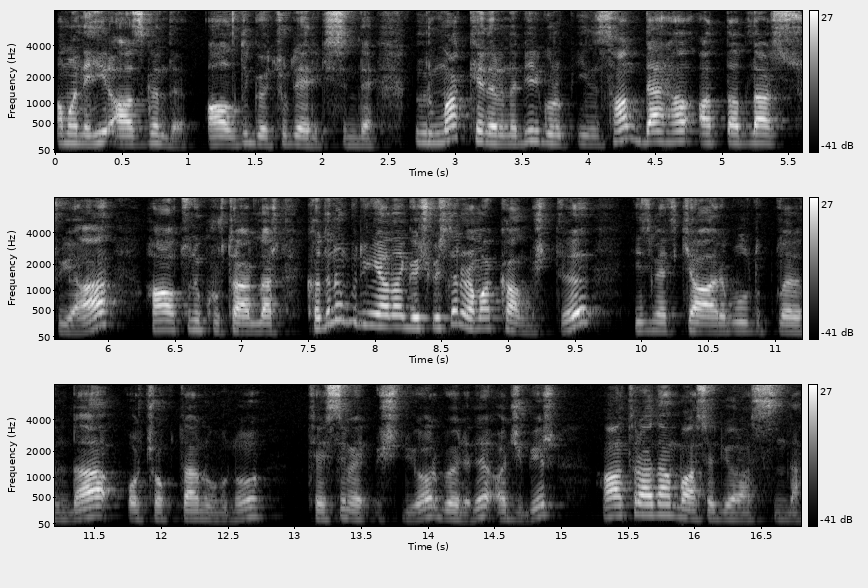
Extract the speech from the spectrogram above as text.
Ama nehir azgındı. Aldı götürdü her ikisini de. Irmak kenarında bir grup insan derhal atladılar suya. Hatun'u kurtardılar. Kadının bu dünyadan göçmesinden ramak kalmıştı. Hizmetkarı bulduklarında o çoktan ruhunu teslim etmiş diyor. Böyle de acı bir hatıradan bahsediyor aslında.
